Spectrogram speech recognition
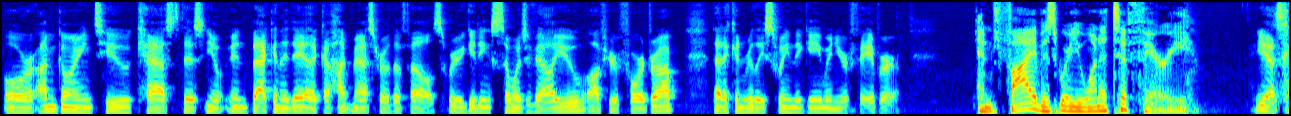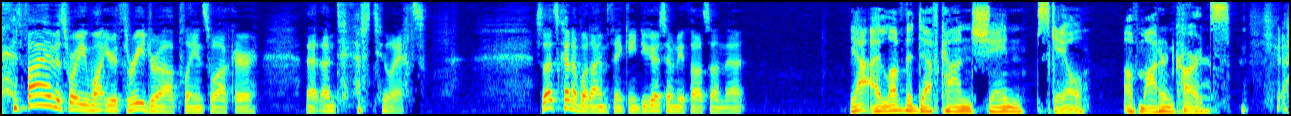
or I'm going to cast this. You know, in back in the day, like a huntmaster of the fells, where you're getting so much value off your four drop that it can really swing the game in your favor. And five is where you want it to fairy. Yes, five is where you want your three draw planeswalker that untaps two lands. So that's kind of what I'm thinking. Do you guys have any thoughts on that? Yeah, I love the DEF CON Shane scale of modern cards. yeah.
